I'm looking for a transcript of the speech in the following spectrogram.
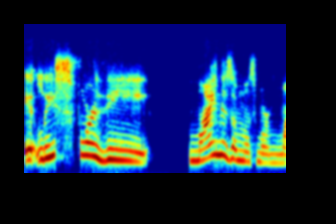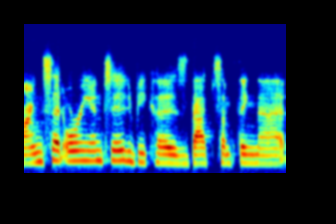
at least for the mine is almost more mindset oriented because that's something that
